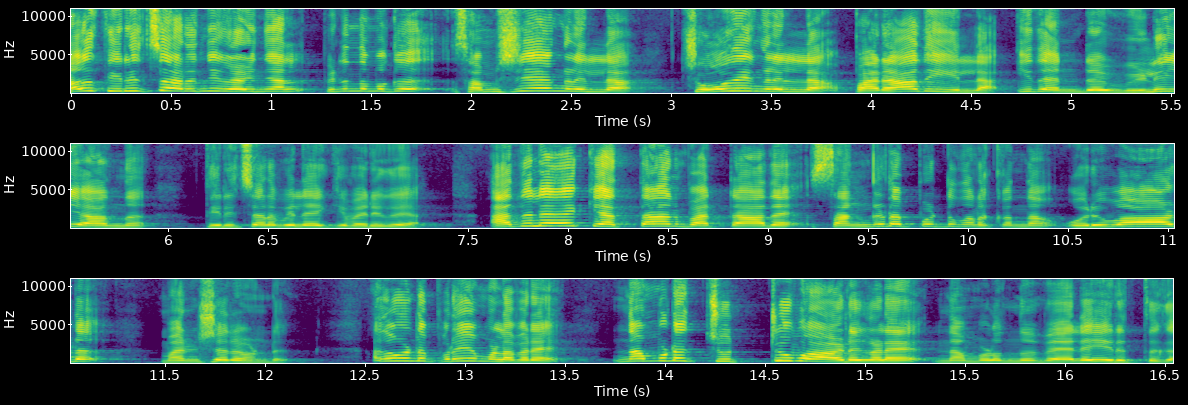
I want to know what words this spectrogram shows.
അത് തിരിച്ചറിഞ്ഞു കഴിഞ്ഞാൽ പിന്നെ നമുക്ക് സംശയങ്ങളില്ല ചോദ്യങ്ങളില്ല പരാതിയില്ല. ഇതെന്റെ വിളിയാന്ന് തിരിച്ചറിവിലേക്ക് വരികയാണ് അതിലേക്ക് എത്താൻ പറ്റാതെ സങ്കടപ്പെട്ട് നടക്കുന്ന ഒരുപാട് മനുഷ്യരുണ്ട്. അതുകൊണ്ട് പ്രിയമുള്ളവരെ നമ്മുടെ ചുറ്റുപാടുകളെ നമ്മളൊന്ന് വിലയിരുത്തുക.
